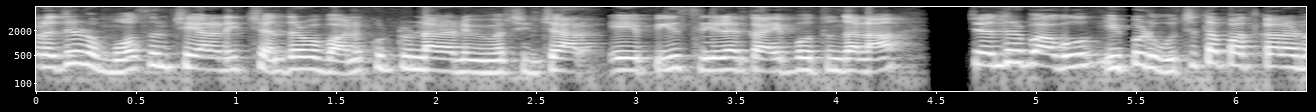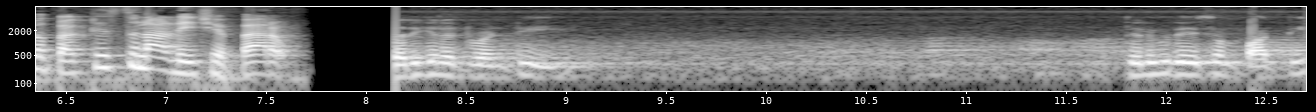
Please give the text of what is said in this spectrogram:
ప్రజలను మోసం చేయాలని చంద్రబాబు అనుకుంటున్నారని విమర్శించారు. ఏపీ శ్రీలంక అయిపోతుందన్న చంద్రబాబు ఇప్పుడు ఉచిత పథకాలను ప్రకటిస్తున్నారని చెప్పారు. జరిగినటువంటి తెలుగుదేశం పార్టీ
